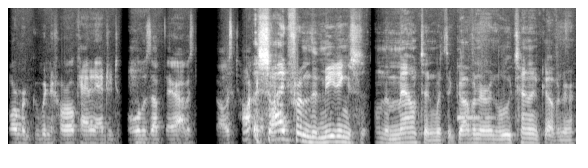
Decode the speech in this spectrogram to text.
former gubernatorial candidate Andria Tupola was up there. I was I was talking. to Aside from the meetings on the mountain with the governor and the lieutenant governor,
